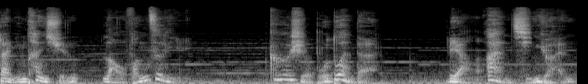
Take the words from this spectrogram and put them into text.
带您探寻老房子里割舍不断的两岸情缘。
